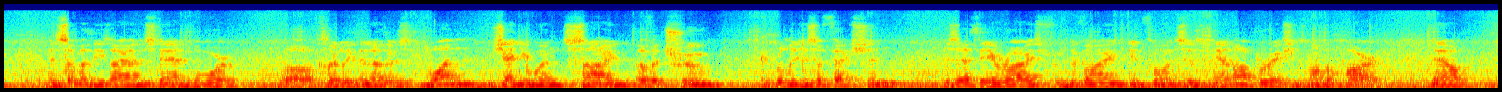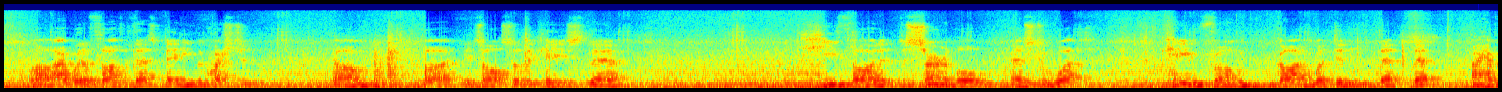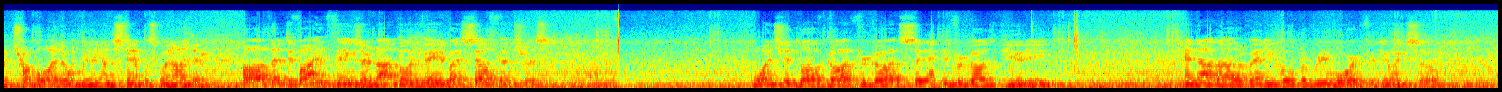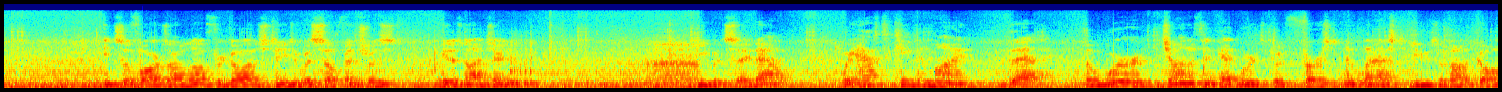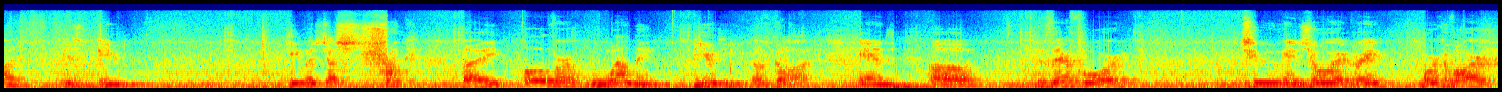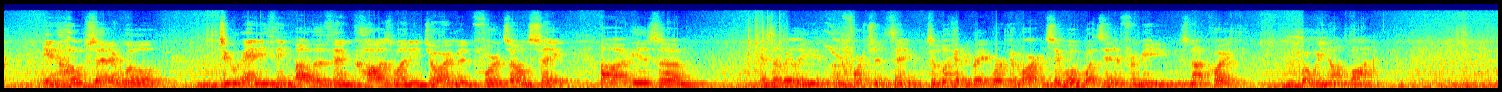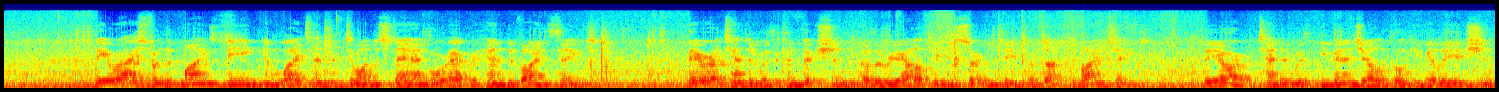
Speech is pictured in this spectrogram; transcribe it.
And some of these I understand more uh, clearly than others. One genuine sign of a true religious affection is that they arise from divine influences and operations on the heart. Now, uh, I would have thought that that's begging the question. Um, but it's also the case that he thought it discernible as to what came from God and what didn't. That, that I have a trouble. I don't really understand what's going on there. Uh, that divine things are not motivated by self-interest. One should love God for God's sake and for God's beauty, and not out of any hope of reward for doing so. Insofar as our love for God is tainted with self-interest, it is not genuine, he would say. Now, we have to keep in mind that the word Jonathan Edwards would first and last use about God is beauty. He was just struck by the overwhelming beauty of God. And uh, therefore, to enjoy a great work of art in hopes that it will do anything other than cause one enjoyment for its own sake uh, is, um, is a really unfortunate thing. To look at a great work of art and say, well, what's in it for me is not quite what we not want. They arise from the mind's being enlightened to understand or apprehend divine things. They are attended with a conviction of the reality and certainty of divine things. They are attended with evangelical humiliation.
